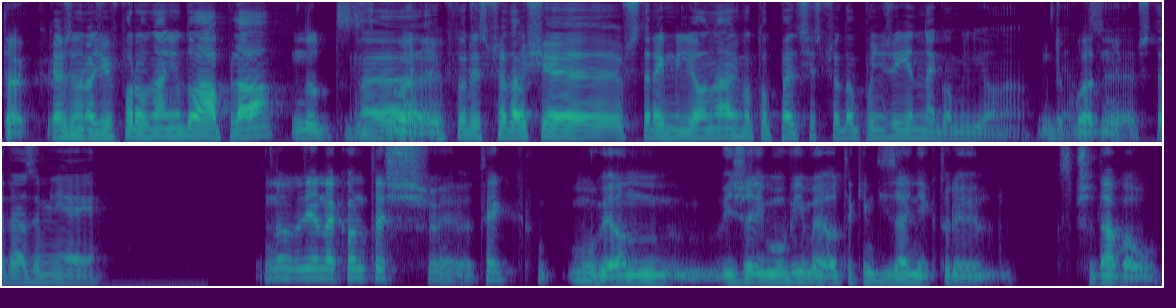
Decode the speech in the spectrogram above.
tak. W każdym razie w porównaniu do Apple'a, No e, który sprzedał się w 4 milionach, no to PET się sprzedał poniżej 1 miliona. Dokładnie. Więc 4 razy mniej. No jednak on też, e, tak jak mówię, on, jeżeli mówimy o takim designie, który sprzedawał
